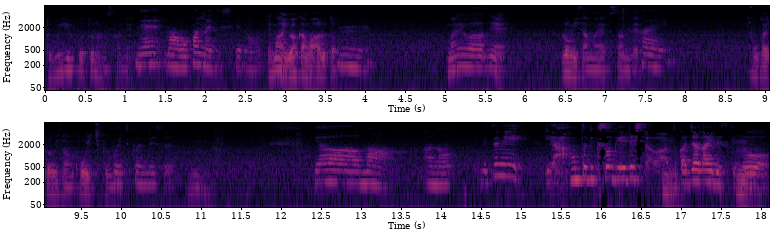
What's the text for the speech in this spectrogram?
どういうことなんですかね。なねまあわかんないんですけど。いやまあ違和感はあると、うん。前はねロミさんがやってたんで、はい。今回ロミさんは光一くんで、小一くんです。うん。いやーまああの別にいや本当にクソゲーでしたわうん。とかじゃないですけど、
